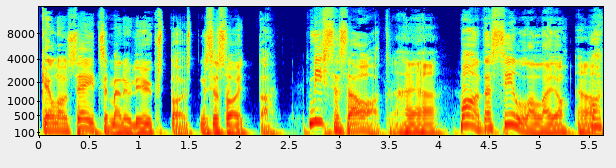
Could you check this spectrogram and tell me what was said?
Kello on seitsemän yli 11, niin se soittaa. Missä sä oot? Jaa. Mä oon tässä sillalla jo. Joo. Mä oon,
